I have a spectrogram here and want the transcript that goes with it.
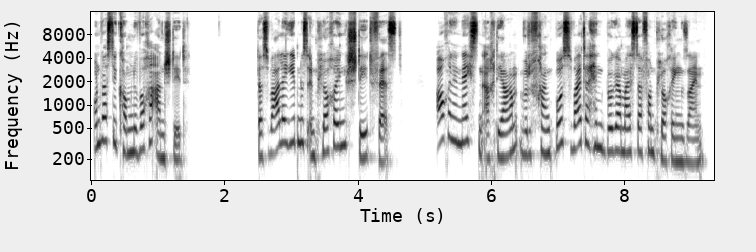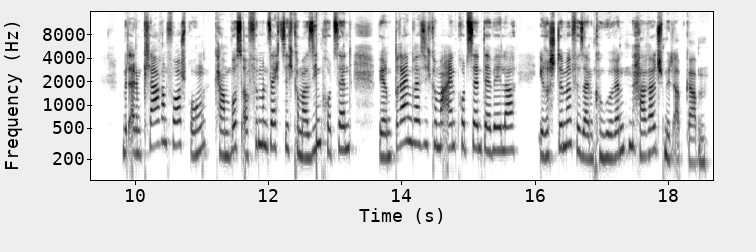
und was die kommende Woche ansteht. Das Wahlergebnis in Ploching steht fest. Auch in den nächsten acht Jahren wird Frank Bus weiterhin Bürgermeister von Plochingen sein. Mit einem klaren Vorsprung kam Bus auf 65,7 Prozent, während 33,1 Prozent der Wähler ihre Stimme für seinen Konkurrenten Harald Schmidt abgaben.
